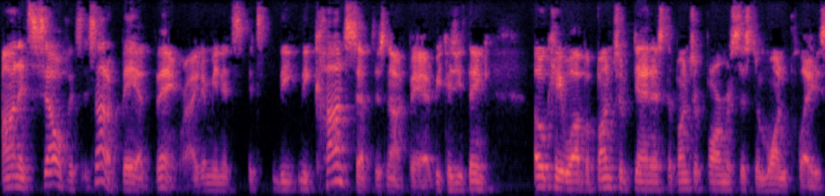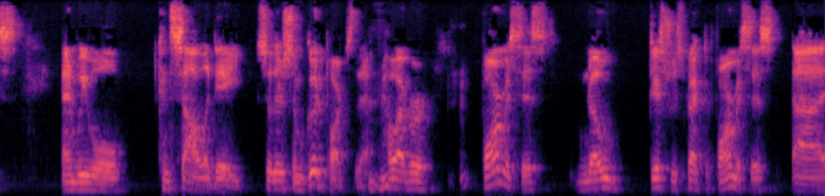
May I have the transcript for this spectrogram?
on itself, it's it's not a bad thing, right? I mean, it's it's the the concept is not bad because you think, okay, we'll have a bunch of dentists, a bunch of pharmacists in one place, and we will consolidate. So there's some good parts to that. However, pharmacists, no disrespect to pharmacists, uh,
